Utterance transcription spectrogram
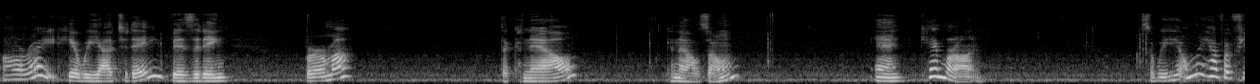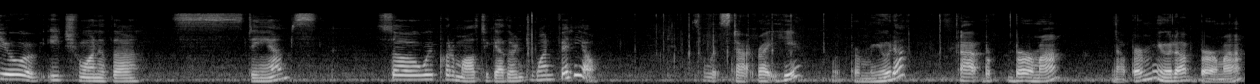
All right, here we are today visiting Burma, the canal, canal zone, and Cameron. So we only have a few of each one of the stamps, so we put them all together into one video. So let's start right here with Bermuda, uh, Burma, not Bermuda, Burma.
